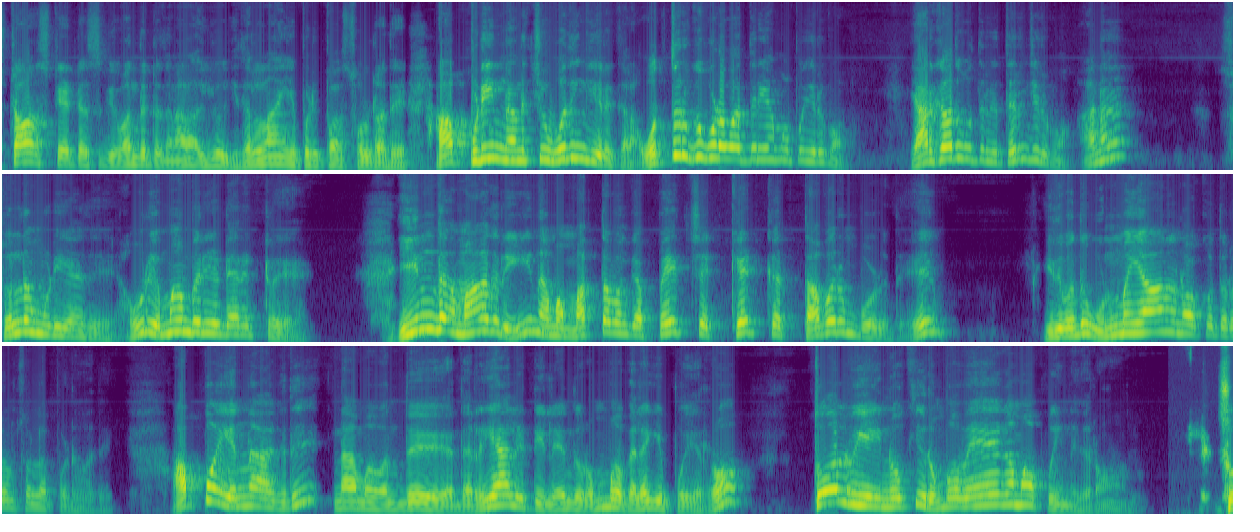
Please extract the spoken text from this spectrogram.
ஸ்டார் ஸ்டேட்டஸ்க்கு வந்துட்டதுனால ஐயோ இதெல்லாம் எப்படிப்பா சொல்கிறது அப்படின்னு நினச்சி ஒதுங்கி இருக்கலாம். ஒருத்தருக்கு கூடவா தெரியாமல் போயிருக்கோம். யாருக்காவது ஒருத்தருக்கு தெரிஞ்சிருக்கும். ஆனால் சொல்ல முடியாது. அவர் எம்மாம் பெரிய டைரக்டர் இந்த மாதிரி நம்ம மற்றவங்க பேச்சை கேட்க தவறும் பொழுது இது வந்து உண்மையான நோக்கத்துடன் சொல்லப்படுவது. அப்போ என்ன ஆகுது? நாம் வந்து அந்த ரியாலிட்டியிலேருந்து ரொம்ப விலகி போயிடுறோம். தோல்வியை நோக்கி ரொம்ப வேகமாக போய் ஸோ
